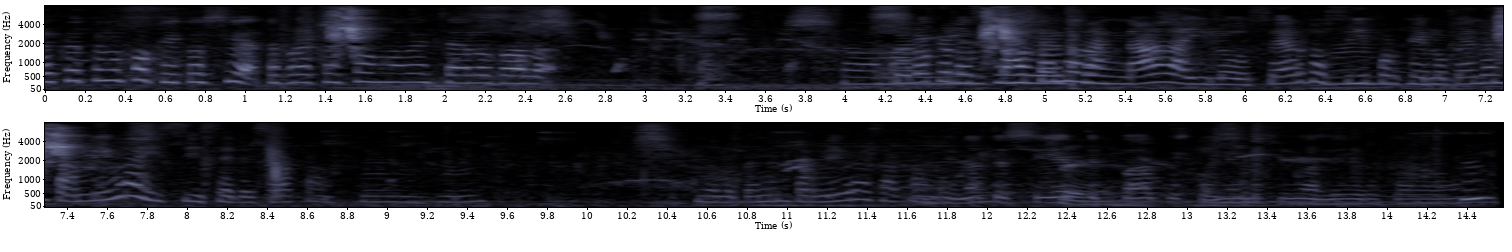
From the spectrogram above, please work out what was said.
Es que tengo un poquito siete, pero que son 90 los balas. Solo que los patos no dan nada y los cerdos sí, porque los venden por libra y sí se les sacan. Cuando los venden por libra sacan bastante. Imagínate siete patos comiéndose una libra cada uno.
